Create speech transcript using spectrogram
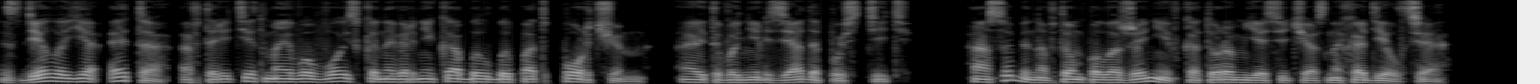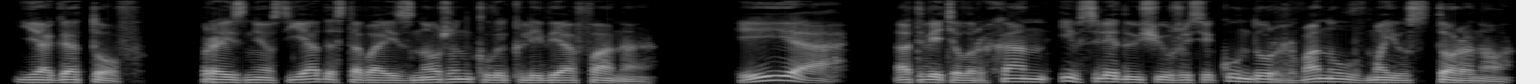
Сделая я это, авторитет моего войска наверняка был бы подпорчен, а этого нельзя допустить. Особенно в том положении, в котором я сейчас находился. «Я готов», — произнес я, доставая из ножен клык Левиафана. «И я», — ответил Рхан и в следующую же секунду рванул в мою сторону.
